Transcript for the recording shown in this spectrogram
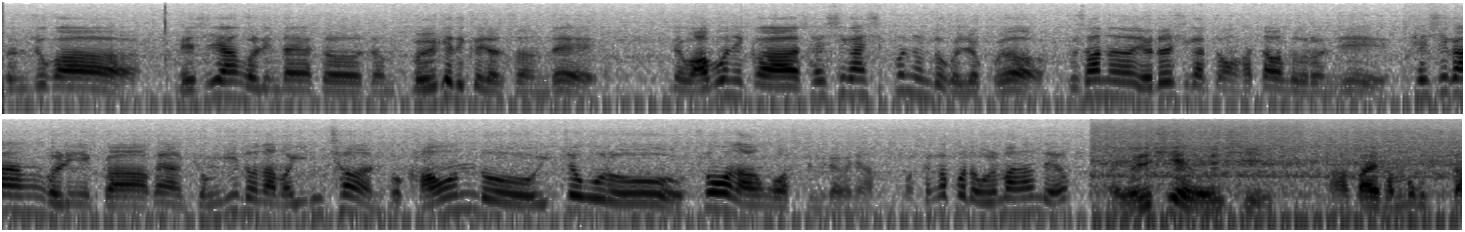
전주가 4시간 걸린다 해서 좀 멀게 느껴졌었는데 근데 와보니까 3시간 10분 정도 걸렸고요. 부산은 8시간 동안 갔다 와서 그런지 3시간 걸리니까 그냥 경기도나 뭐 인천, 뭐 강원도 이쪽으로 쏘어 나온 것 같습니다 그냥. 뭐 생각보다 올만한데요? 10시에 10시. 아 빨리 밥 먹고 싶다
